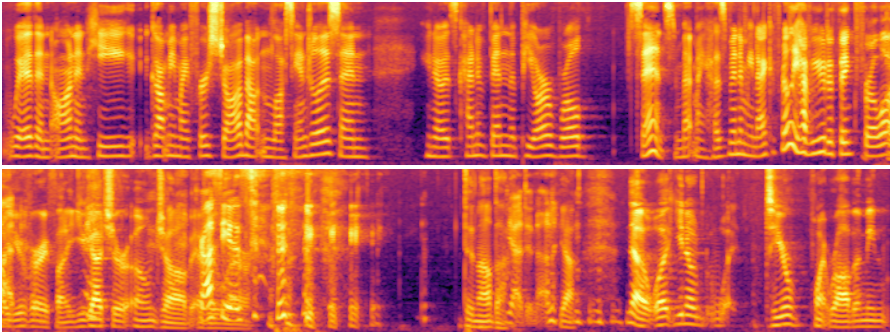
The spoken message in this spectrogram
with and on. And he got me my first job out in Los Angeles, and you know, it's kind of been the PR world since. I met my husband. I mean, I could really have you to thank for a lot. Oh, you're very funny. You got your own job Gracias. everywhere. de nada. Yeah, de nada. Yeah. No, well, you know, to your point, Rob, I mean,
